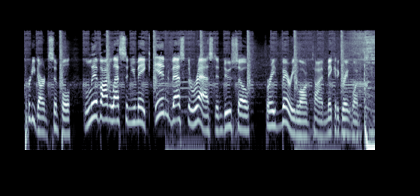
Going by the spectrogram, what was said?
pretty darn simple. Live on less than you make, invest the rest, and do so for a very long time. Make it a great one.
